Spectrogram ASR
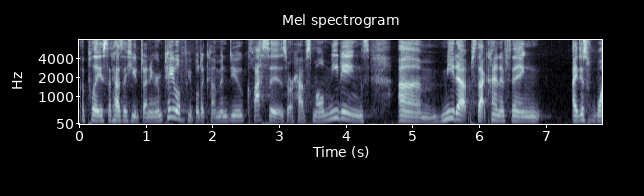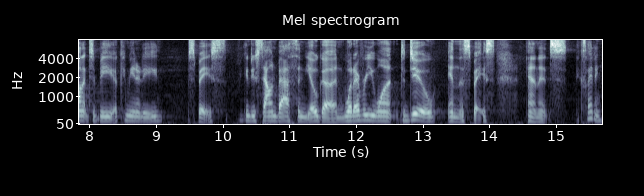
a place that has a huge dining room table for people to come and do classes or have small meetings, um, meetups, that kind of thing. I just want it to be a community space. You can do sound baths and yoga and whatever you want to do in this space. And it's exciting.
